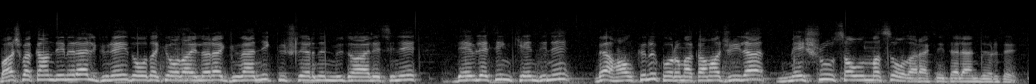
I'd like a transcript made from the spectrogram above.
Başbakan Demirel Güneydoğu'daki olaylara güvenlik güçlerinin müdahalesini devletin kendini ve halkını korumak amacıyla meşru savunması olarak nitelendirdi.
